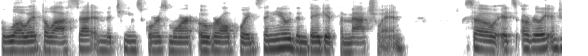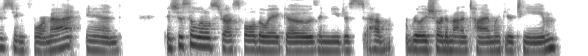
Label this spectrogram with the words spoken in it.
blow it the last set and the team scores more overall points than you, then they get the match win. So it's a really interesting format and it's just a little stressful the way it goes and you just have a really short amount of time with your team.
